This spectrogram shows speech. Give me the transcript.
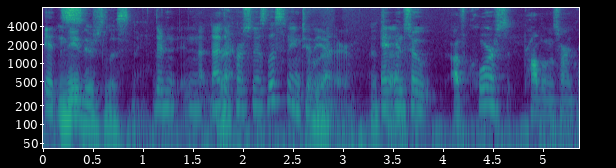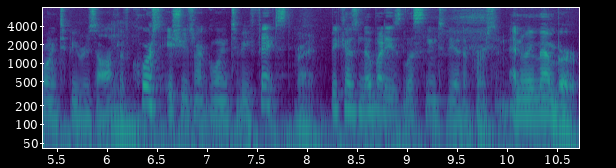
it's Neither's listening. n- neither Right. person is listening to the Right. other, and, and so of course problems aren't going to be resolved. Of course issues aren't going to be fixed Right. because nobody's listening to the other person. And remember,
